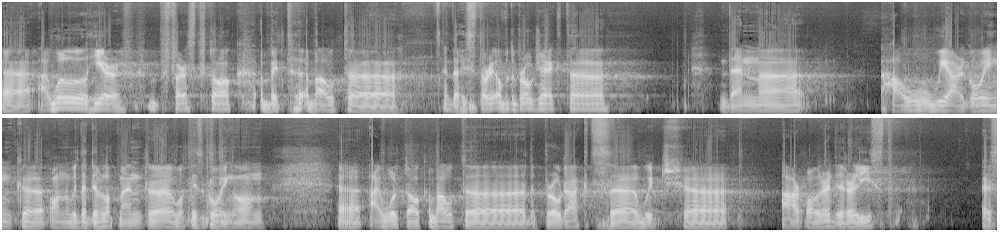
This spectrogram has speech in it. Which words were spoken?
I will here first talk a bit about the history of the project, then how we are going on with the development, what is going on. I will talk about the products which are already released, as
